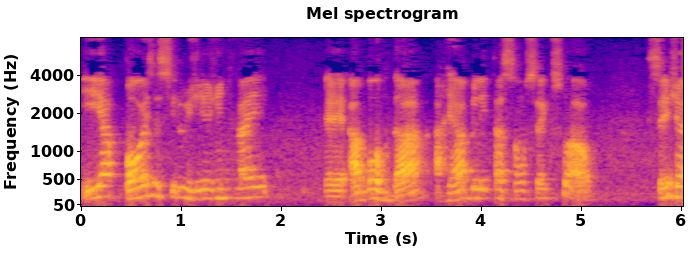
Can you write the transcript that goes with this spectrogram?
E após a cirurgia, a gente vai é, abordar a reabilitação sexual, seja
